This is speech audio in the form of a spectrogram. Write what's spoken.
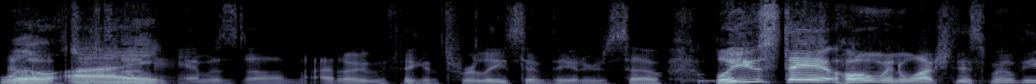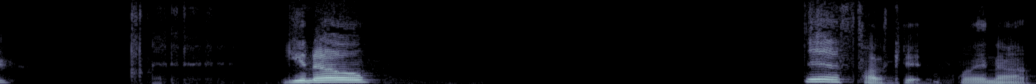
No, Will just I? on Amazon. I don't even think it's released in theaters. So, will you stay at home and watch this movie? You know. Yeah, fuck it. Why not?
